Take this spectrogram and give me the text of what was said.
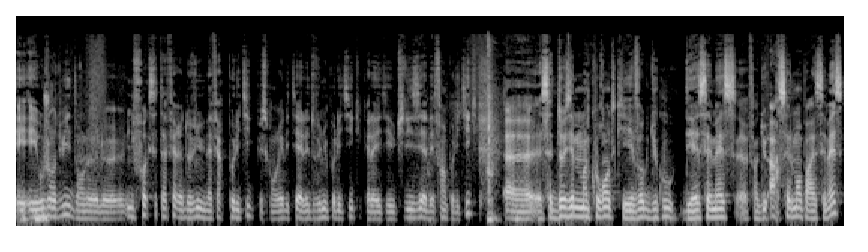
et, et aujourd'hui, dans le, une fois que cette affaire est devenue une affaire politique, puisqu'en réalité elle est devenue politique et qu'elle a été utilisée à des fins politiques, cette deuxième main courante qui évoque du coup des SMS, enfin du harcèlement par SMS,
